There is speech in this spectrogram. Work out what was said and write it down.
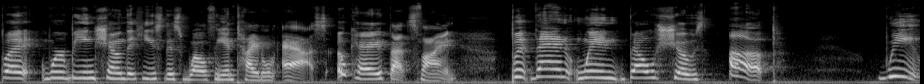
but we're being shown that he's this wealthy, entitled ass. Okay, that's fine. But then when Belle shows up, we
